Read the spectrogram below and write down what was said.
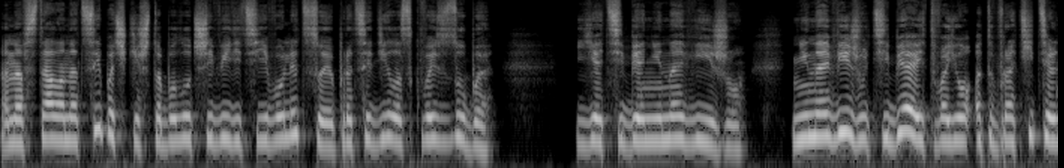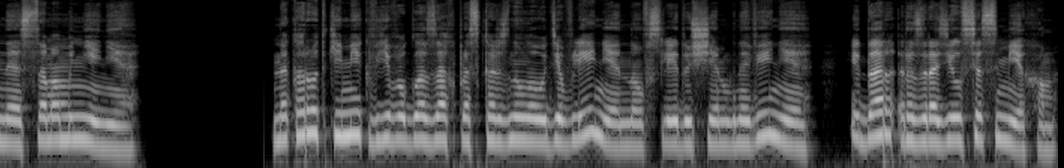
Она встала на цыпочки, чтобы лучше видеть его лицо, и процедила сквозь зубы. «Я тебя ненавижу. Ненавижу тебя и твое отвратительное самомнение». На короткий миг в его глазах проскользнуло удивление, но в следующее мгновение Идар разразился смехом.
